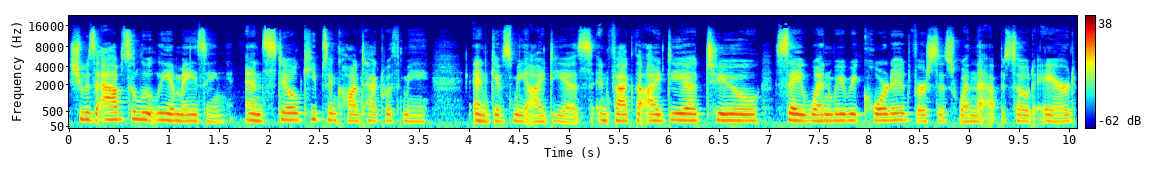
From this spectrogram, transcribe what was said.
She was absolutely amazing and still keeps in contact with me and gives me ideas. In fact, the idea to say when we recorded versus when the episode aired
